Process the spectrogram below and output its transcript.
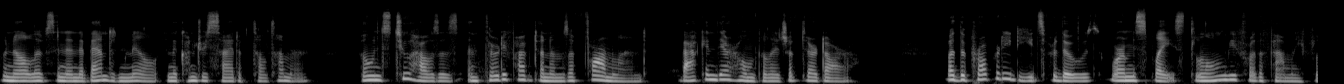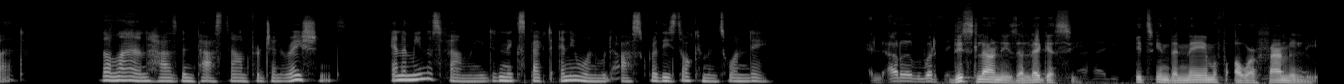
who now lives in an abandoned mill in the countryside of Tel Tamar, owns two houses and 35 dunams of farmland back in their home village of Dardara. But the property deeds for those were misplaced long before the family fled. The land has been passed down for generations, and Amina's family didn't expect anyone would ask for these documents one day. This land is a legacy. It's in the name of our family.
